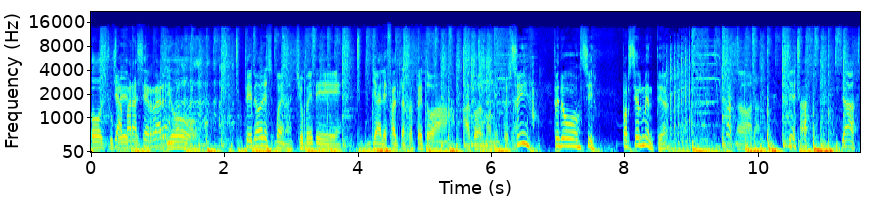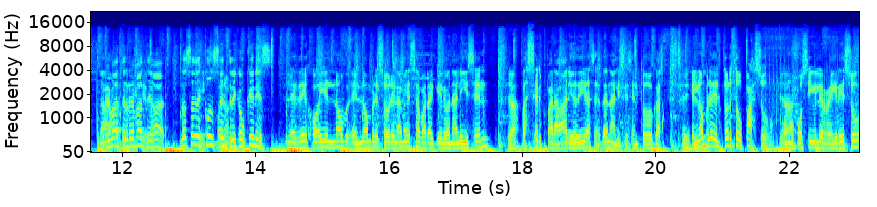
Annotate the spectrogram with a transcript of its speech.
Oh, Ya, chupete, para cerrar, Dios. Tenores, bueno, Chupete ya le falta el respeto a, a todo el mundo impresionante. Sí, pero sí, parcialmente. ¿ah? No, no, no. Ya, No, remate, remate, va. No se desconcentre, Cauquenes. Les dejo ahí el, nom- el nombre sobre la mesa para que lo analicen. Ya. Va a ser para varios días de análisis en todo caso. Sí. El nombre del Torto Paso, Ya. como posible regreso,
